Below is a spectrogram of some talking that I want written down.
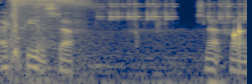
XP and stuff not fun.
